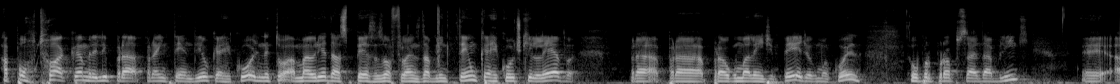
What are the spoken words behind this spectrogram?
apontou a câmera ali para entender o QR Code, né? Então, a maioria das peças offline da Blink tem um QR Code que leva para alguma landing page, alguma coisa, ou para o próprio site da Blink. É, a,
